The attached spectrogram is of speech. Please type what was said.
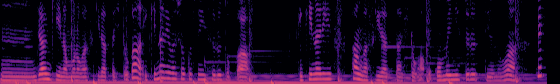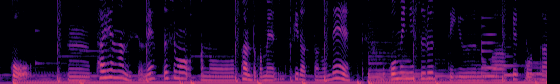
うんジャンキーなものが好きだった人がいきなり和食にするとかいきなりパンが好きだった人がお米にするっていうのは結構うん大変なんですよね。私も、あのー、パンとか麺好きだったのでお米にするっていうのが結構大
